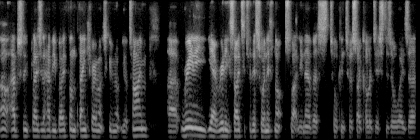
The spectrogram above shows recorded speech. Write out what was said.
Oh, absolute pleasure to have you both on. Thank you very much for giving up your time. Uh, really, yeah, really excited for this one. If not slightly nervous, talking to a psychologist is always a,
